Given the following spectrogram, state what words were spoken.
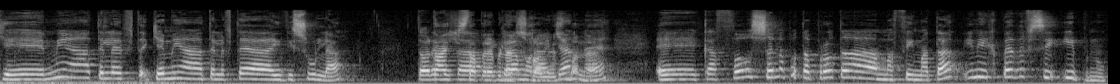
Και μία, τελευταία, και μία τελευταία ειδισούλα. Τώρα για Τάχιστα τα πρέπει μικρά να τις μωράκια, σχολήσουμε, ναι. Ε, καθώς ένα από τα πρώτα μαθήματα είναι η εκπαίδευση ύπνου.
